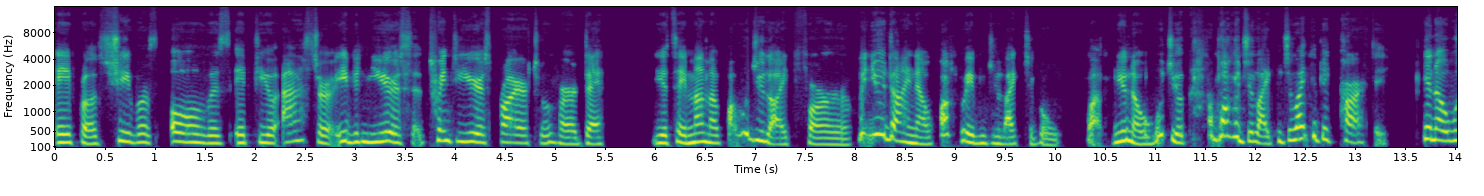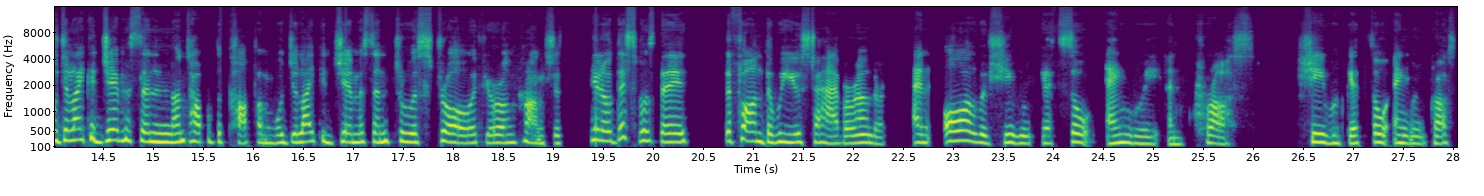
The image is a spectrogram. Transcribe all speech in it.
april she was always if you asked her even years 20 years prior to her death you'd say mama what would you like for when you die now what way would you like to go well, you know, would you, what would you like? Would you like a big party? You know, would you like a Jameson on top of the coffin? Would you like a Jameson through a straw if you're unconscious? You know, this was the, the fun that we used to have around her. And always she would get so angry and cross. She would get so angry and cross.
